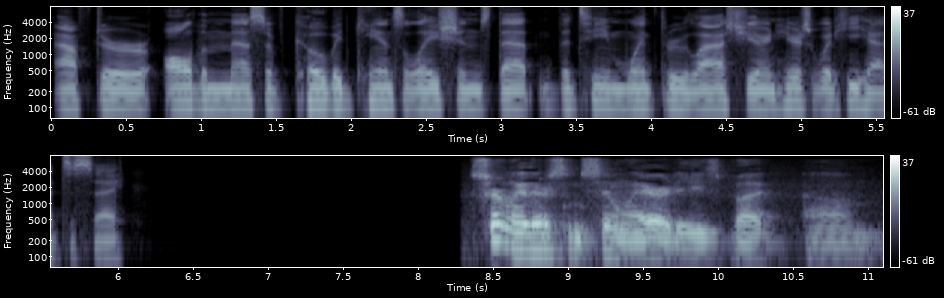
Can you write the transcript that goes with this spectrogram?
after all the mess of COVID cancellations that the team went through last year. And here's what he had to say. Certainly, there's some similarities, but um,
